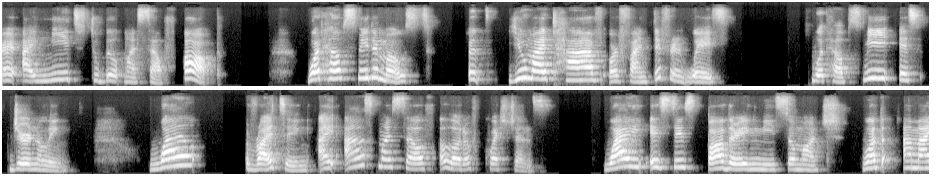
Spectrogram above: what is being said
where I need to build myself up. What helps me the most? But you might have or find different ways. What helps me is journaling. While writing, I ask myself a lot of questions. Why is this bothering me so much? What am I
